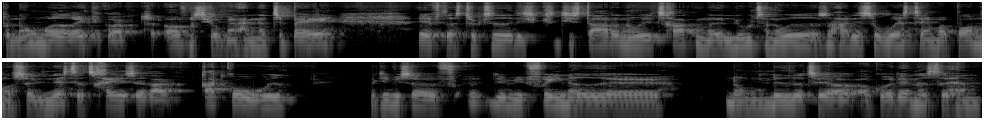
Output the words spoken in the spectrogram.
på nogen måde rigtig godt offensivt, men han er tilbage efter et stykke tid. De, de starter nu i 13 med Luton ude, og så har de så West Ham og Bournemouth, så de næste tre ser ret, ret gode ud. Og det vil så det vil fri noget, øh, nogle midler til at, at gå et andet sted hen.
